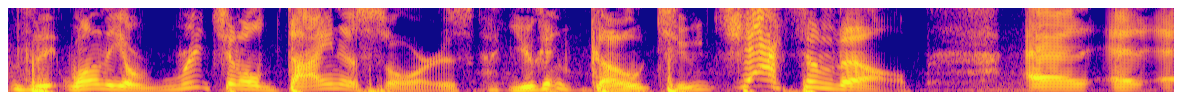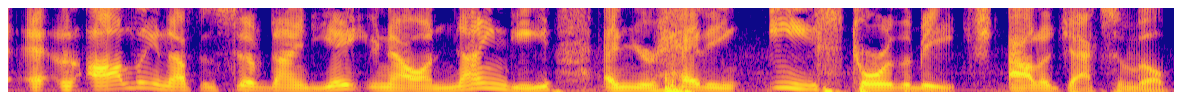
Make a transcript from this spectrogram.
the, one of the original dinosaurs, you can go to Jacksonville. And, and, and, oddly enough, instead of 98, you're now on 90 and you're heading east toward the beach out of Jacksonville.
